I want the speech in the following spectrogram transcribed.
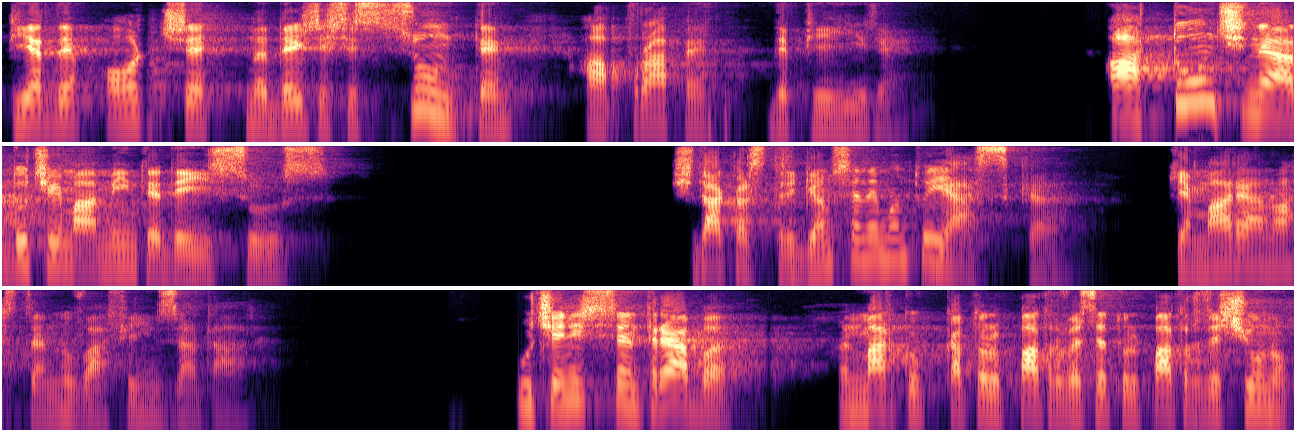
pierdem orice nădejde și suntem aproape de pieire. Atunci ne aducem aminte de Isus. Și dacă îl strigăm să ne mântuiască, chemarea noastră nu va fi în zadar. Ucenicii se întreabă în Marcu, capitolul 4, versetul 41,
